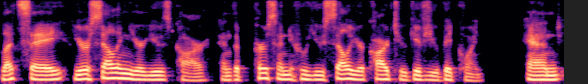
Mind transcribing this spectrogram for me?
let's say you're selling your used car and the person who you sell your car to gives you Bitcoin. And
